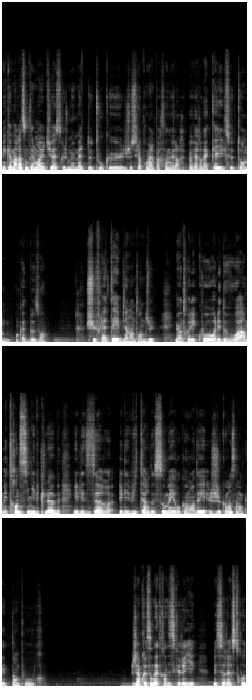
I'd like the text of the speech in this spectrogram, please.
Mes camarades sont tellement habitués à ce que je me mette de tout que je suis la première personne vers laquelle ils se tournent en cas de besoin. Je suis flattée, bien entendu. Mais entre les cours, les devoirs, mes 36 000 clubs et les heures et les 8 heures de sommeil recommandées, je commence à manquer de temps pour. J'ai l'impression d'être un disque rayé, mais serait-ce trop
